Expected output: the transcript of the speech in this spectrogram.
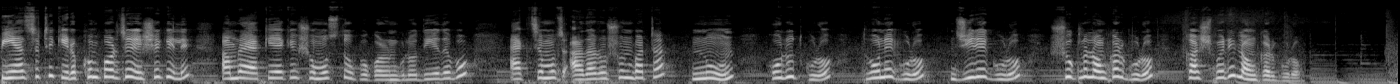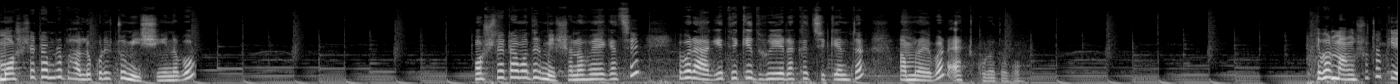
পেঁয়াজটা ঠিক এরকম পর্যায়ে এসে গেলে আমরা একে একে সমস্ত উপকরণগুলো দিয়ে দেব। এক চামচ আদা, রসুন বাটা, নুন, হলুদ গুঁড়ো, ধনে গুঁড়ো, জিরে গুঁড়ো, শুকনো লঙ্কার গুঁড়ো, কাশ্মীরি লঙ্কার গুঁড়ো। মশলাটা আমরা ভালো করে একটু মিশিয়ে নেব। মশলাটা আমাদের মেশানো হয়ে গেছে। এবার আগে থেকে ধুয়ে রাখা চিকেনটা আমরা এবার অ্যাড করে দেবো। এবার মাংসটাকে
